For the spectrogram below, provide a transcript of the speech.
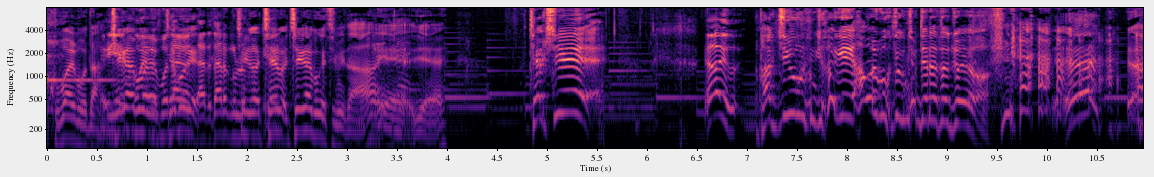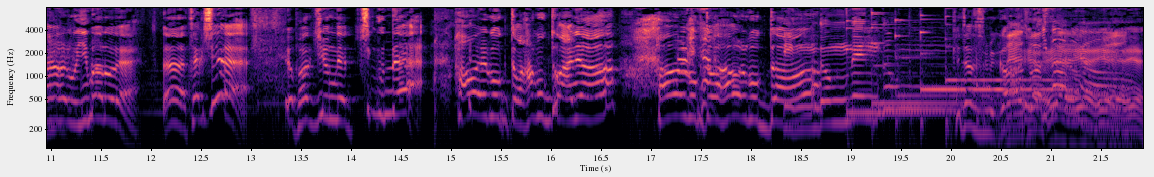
자, 고발보다. 예, 제가 해보- 고발보다 제가, 다른- 다른 걸로. 제가, 예. 제가, 제가 해보겠습니다. 예, 예. 택시! 야, 이거 박지웅 저기 하월곡동 좀 데려다 줘요. 예? 야, 2만 원에. 예, 택시! 야, 박지웅 내 친구인데 하월곡동, 하곡동 아니야? 하월곡동, 하월곡동. 딩동댕동 괜찮습니까? 네, 좋았어요. 예, 예, 예,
